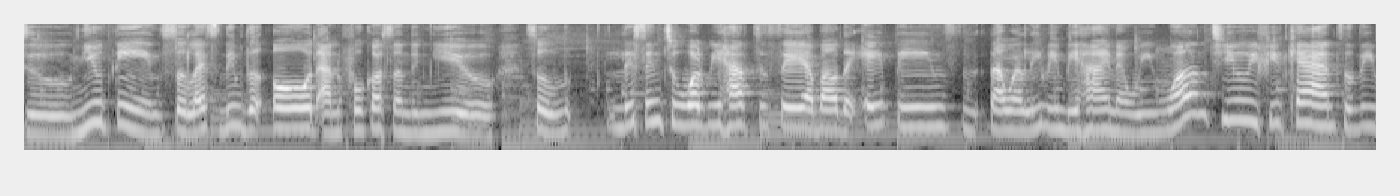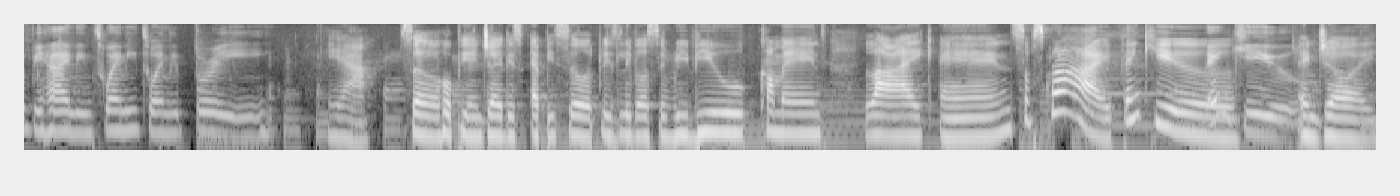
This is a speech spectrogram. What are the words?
to new things. So let's leave the old and focus on the new. So listen to what we have to say about the eight things that we're leaving behind and we want you if you can to leave behind in 2023 yeah. So hope you enjoyed this episode. Please leave us a review comment like and subscribe. Thank you. Thank you. Enjoy.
